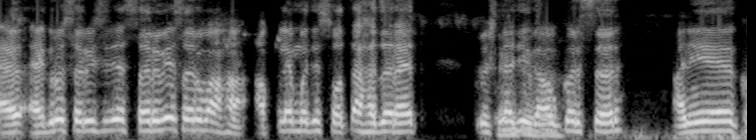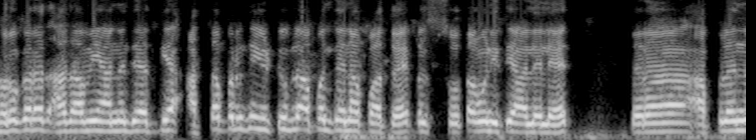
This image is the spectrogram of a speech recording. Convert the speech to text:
अॅग्रो सर्व्हिसेसचे सर्वे सर्व हा आपल्यामध्ये स्वतः हजर आहेत. कृष्णाजी. गावकर सर आणि खरोखरच आज आम्ही आनंदी आहोत की आतापर्यंत युट्यूबला आपण त्यांना पाहतोय पण स्वतःहून इथे आलेले आहेत. तर आपण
